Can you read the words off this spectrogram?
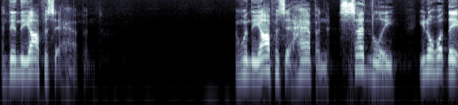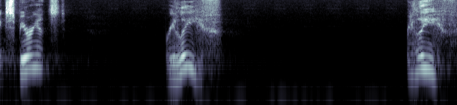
And then the opposite happened. And when the opposite happened, suddenly you know what they experienced? Relief. Relief.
